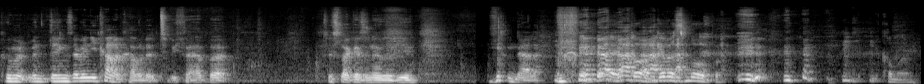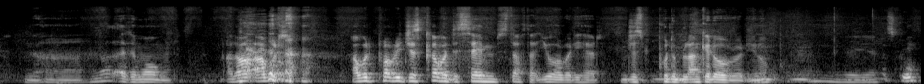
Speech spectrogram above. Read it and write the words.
commitment things. I mean, you kind of covered it to be fair, but just like as an overview. Nada. Come on, give us more. Come on. Nah, not at the moment. I don't. I would. I would probably just cover the same stuff that you already had and just put a blanket over it. You know. Yeah, yeah. That's cool.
